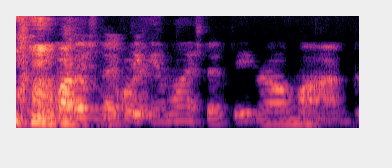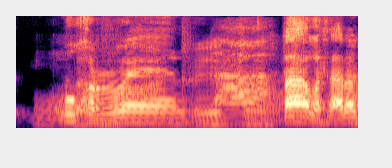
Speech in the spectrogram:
Estetik ya mah, estetik. Uh, keren. Gitu. Tah, bahasa Arab.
